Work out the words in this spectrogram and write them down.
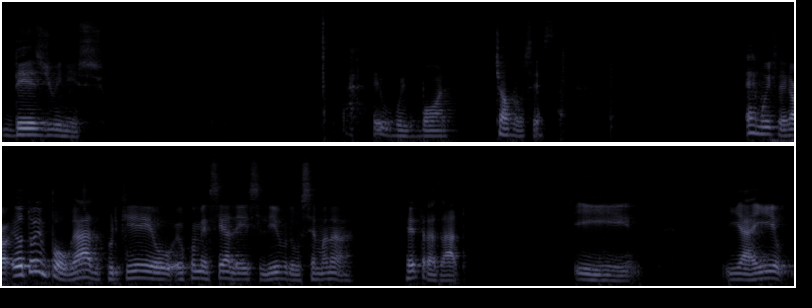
desde o início. Eu vou embora. Tchau pra vocês. É muito legal. Eu tô empolgado porque eu, eu comecei a ler esse livro semana retrasada. E, e aí eu,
